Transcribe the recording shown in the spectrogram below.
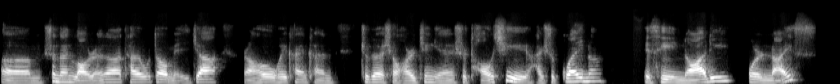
呃，圣诞老人呢，他到每一家，然后会看一看这个小孩儿今年是淘气还是乖呢？Is he naughty or nice？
